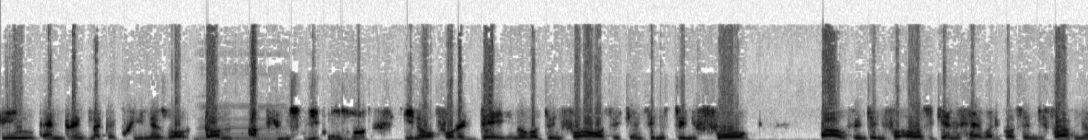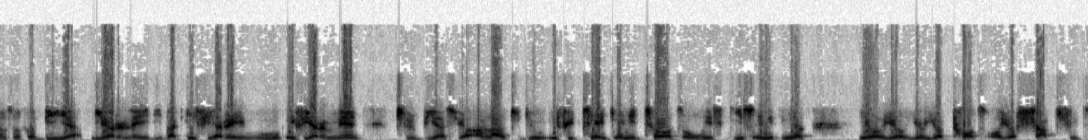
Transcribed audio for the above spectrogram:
king and drink like a queen as well. Mm. Don't abuse liquor as well. You know, for a day in over 24 hours, you can finish 24 uh, within 24 hours you can have what you call 75 mils of a beer. You're a lady, but if you're a if you're a man, two beers you're allowed to do. If you take any torts or whiskeys, anything else, your your your your torts or your sharp shoots,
